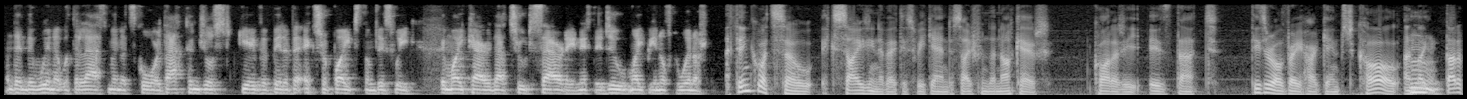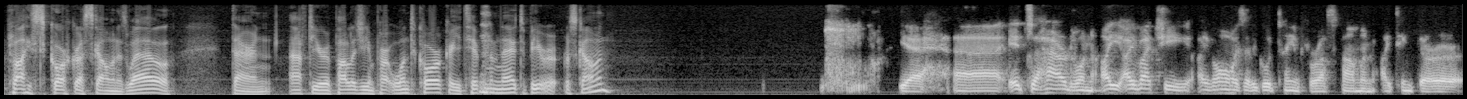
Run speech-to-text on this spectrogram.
and then they win it with the last minute score. That can just give a bit of an extra bite to them this week. They might carry that through to Saturday, and if they do, it might be enough to win it. I think what's so exciting about this weekend, aside from the knockout quality, is that these are all very hard games to call, and mm. like that applies to Cork Roscommon as well. Darran, after your apology in part one to Cork, are you tipping them now to beat Roscommon? Yeah, uh, it's a hard one. I, I've actually, I've always had a good time for Roscommon. I think they're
